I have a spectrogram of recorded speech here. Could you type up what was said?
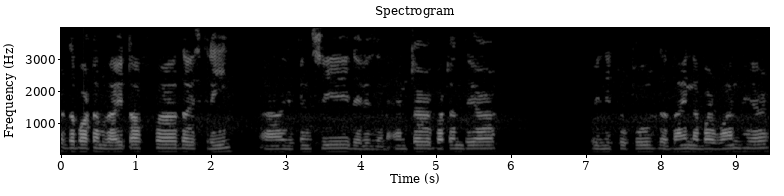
at the bottom right of uh, the screen. Uh, you can see there is an enter button there. We need to choose the line number one here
